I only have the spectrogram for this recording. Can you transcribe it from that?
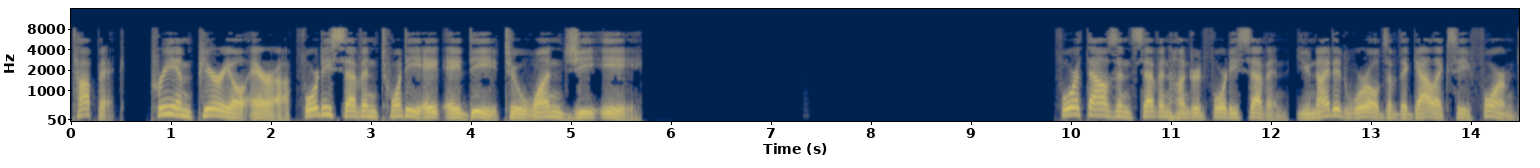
Topic: Pre-imperial era 4728 AD to 1 GE. 4747 United Worlds of the Galaxy formed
